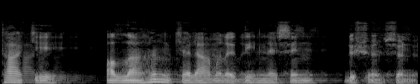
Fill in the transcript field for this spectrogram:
Ta ki Allah'ın kelamını dinlesin, düşünsün.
